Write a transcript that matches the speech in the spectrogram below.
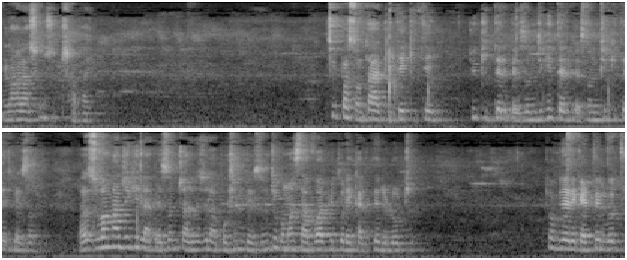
La relation se travaille. Tu passes ton temps à quitter, quitter. Tu quittes les personnes, tu quittes telle personne, tu quittes telle personne. Parce que souvent, quand tu quittes la personne, tu arrives sur la prochaine personne, tu commences à voir plutôt les qualités de l'autre. Tu oublies les qualités de l'autre.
